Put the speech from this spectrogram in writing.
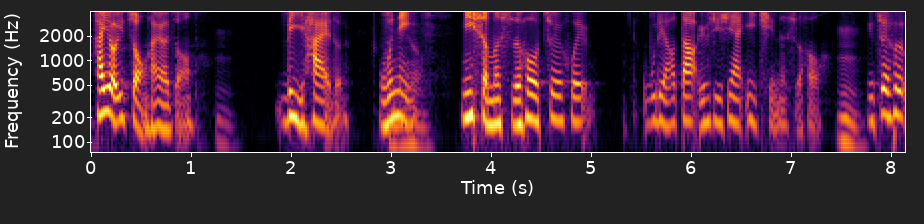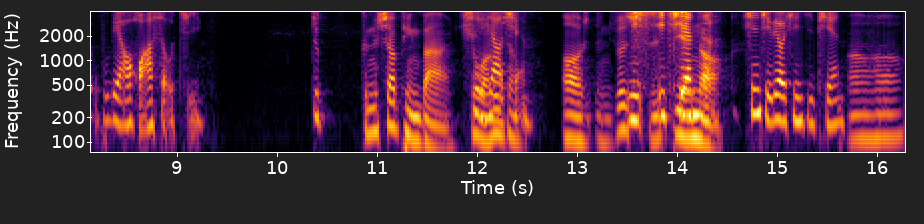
还有一种，还有一种。厉害的，我问你，你什么时候最会无聊到？尤其现在疫情的时候，嗯，你最会无聊划手机？就可能 shopping 吧，睡觉前。哦，你说时间哦，星期六、星期天，嗯，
